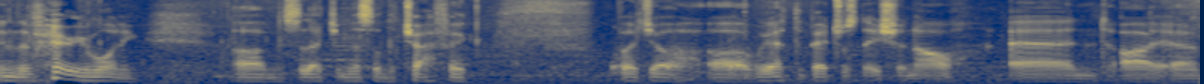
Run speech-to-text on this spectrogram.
in the very morning um, so that you miss all the traffic. But yeah, uh, we're at the petrol station now and I am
